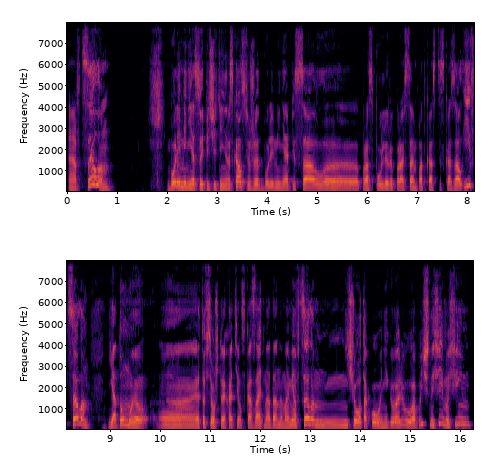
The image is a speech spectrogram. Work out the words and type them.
э, в целом, более-менее я свои впечатления рассказал, сюжет более-менее описал, э, про спойлеры, про сами подкасты сказал. И в целом, я думаю, э, это все, что я хотел сказать на данный момент. В целом, ничего такого не говорю. Обычный фильм и фильм.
